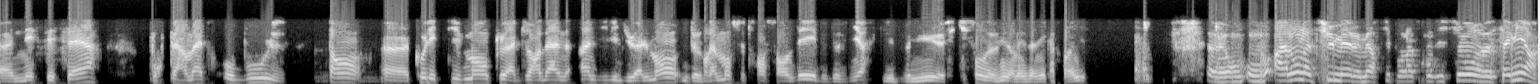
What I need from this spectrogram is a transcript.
euh, nécessaire pour permettre aux Bulls, tant euh, collectivement que à Jordan individuellement, de vraiment se transcender et de devenir ce ce qu'ils sont devenus dans les années 90. Euh, on, allons là-dessus, mais merci pour la transition, Samir.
